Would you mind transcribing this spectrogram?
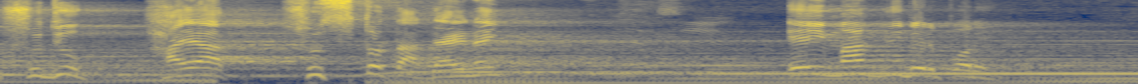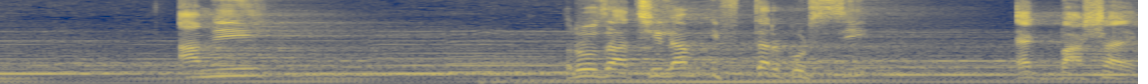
সুযোগ, হায়াত, সুস্থতা দেয় নাই? এই মাগরিবের পরে আমি রোজা ছিলাম, ইফতার করছি এক বাসায়,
